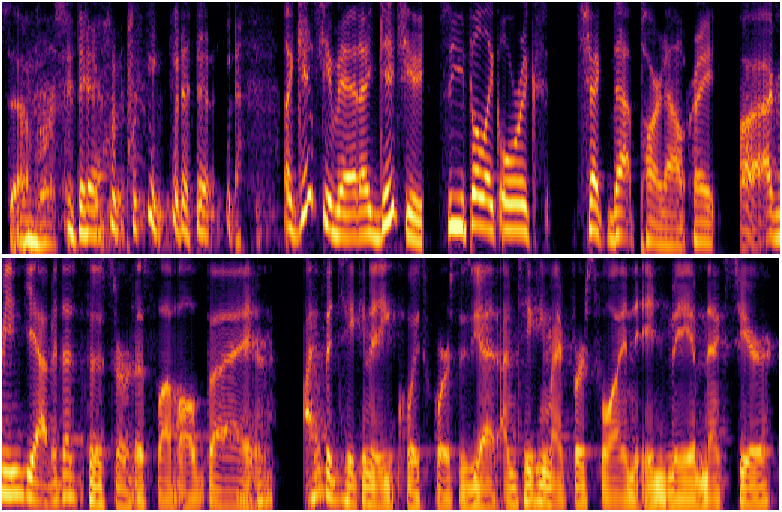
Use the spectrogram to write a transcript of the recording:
So I get you, man. I get you. So you felt like Oryx checked that part out, right? Uh, I mean, yeah, but that's to a service level. But I haven't taken any Kois courses yet. I'm taking my first one in May of next year.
